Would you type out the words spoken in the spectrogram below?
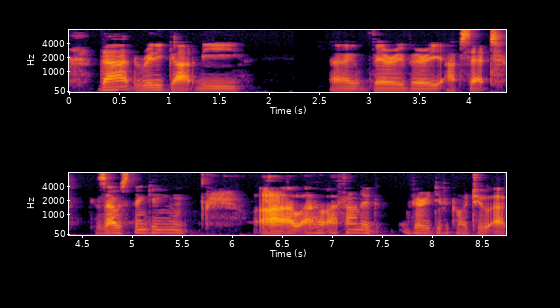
that really got me uh, very very upset because i was thinking uh, I, I, found it very difficult to uh,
